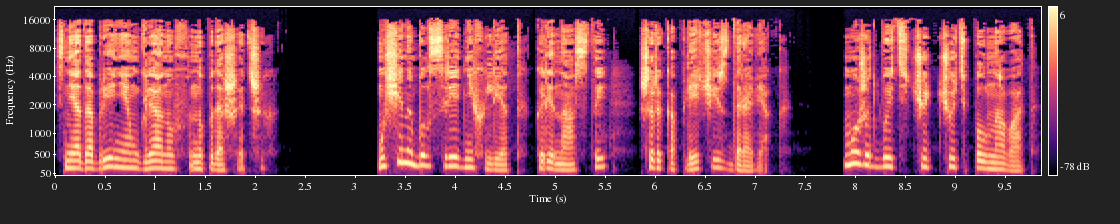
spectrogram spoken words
с неодобрением глянув на подошедших. Мужчина был средних лет, коренастый, широкоплечий здоровяк. Может быть, чуть-чуть полноват.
